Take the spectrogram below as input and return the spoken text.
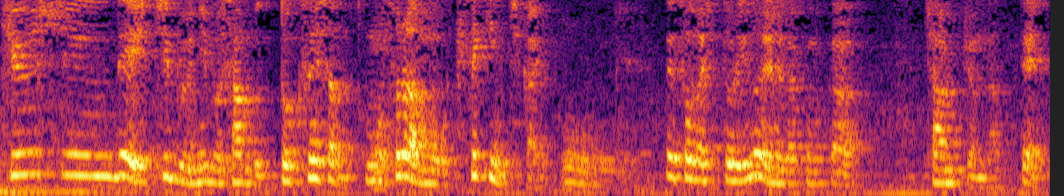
九州で1部2部3部独占したんですもうそれはもう奇跡に近い。でその一人の吉田君がチャンピオンになって、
